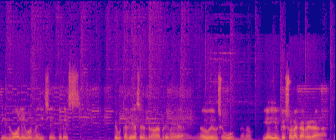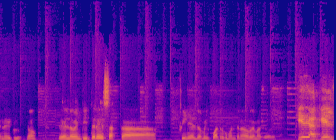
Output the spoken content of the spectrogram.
del voleibol me dice, ¿querés, te gustaría ser entrenador de primera? Y no dudé un segundo, ¿no? Y ahí empezó la carrera en el club, ¿no? Desde el 93 hasta fines del 2004 como entrenador de mayores. ¿Qué de aquel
